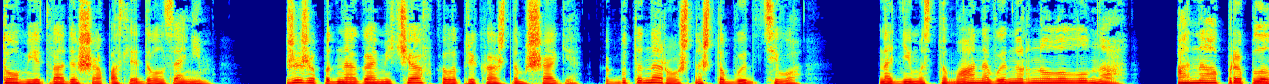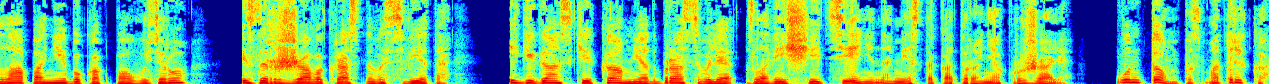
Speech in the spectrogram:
Том, едва дыша, последовал за ним. Жижа под ногами чавкала при каждом шаге, как будто нарочно, чтобы выдать его. Над ним из тумана вынырнула луна. Она проплыла по небу, как по озеру, из ржаво-красного света, и гигантские камни отбрасывали зловещие тени на место, которое они окружали. «Вон там, посмотри-ка»,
